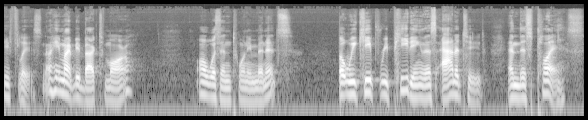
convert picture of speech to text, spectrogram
He flees. Now, he might be back tomorrow or within 20 minutes, but we keep repeating this attitude and this place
